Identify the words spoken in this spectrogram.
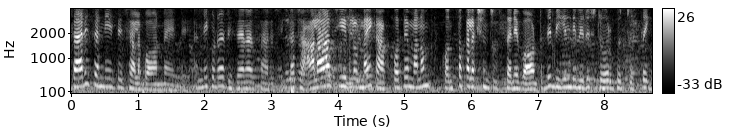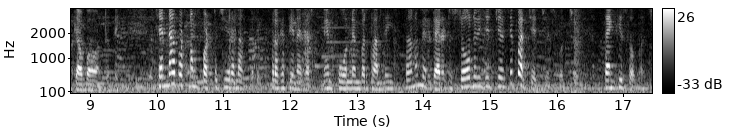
శారీస్ అన్నీ అయితే చాలా బాగున్నాయండి. అన్నీ కూడా డిజైనర్ శారీస్. ఇంకా చాలా చీరలు ఉన్నాయి. కాకపోతే మనం కొంత కలెక్షన్ చూస్తేనే బాగుంటుంది. మిగిలింది మీరు స్టోర్కి వచ్చి చూస్తే ఇంకా బాగుంటుంది. చెన్నాపట్నం పట్టు చీరలు అక్కడి ప్రగతి నగర్. నేను ఫోన్ నెంబర్స్ అన్నీ ఇస్తాను. మీరు డైరెక్ట్ స్టోర్ని విజిట్ చేసి పర్చేజ్ చేసుకోవచ్చు. Thank you so much.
